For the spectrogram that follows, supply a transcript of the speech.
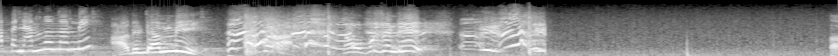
அப்ப நம்ம மம்மி? அது டம்மி. நான் புருஷன்டி. ஆ,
